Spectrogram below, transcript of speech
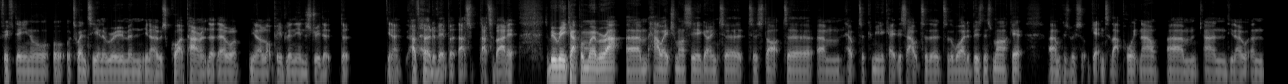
15 or, or, or, 20 in a room and you know it was quite apparent that there were you know a lot of people in the industry that that you know have heard of it but that's that's about it. To be recap on where we're at um, how hmrc are going to to start to um, help to communicate this out to the to the wider business market because um, we're sort of getting to that point now um, and you know and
